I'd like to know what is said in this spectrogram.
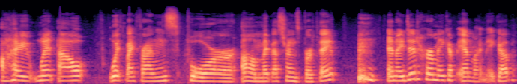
I went out with my friends for um, my best friend's birthday, and I did her makeup and my makeup,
